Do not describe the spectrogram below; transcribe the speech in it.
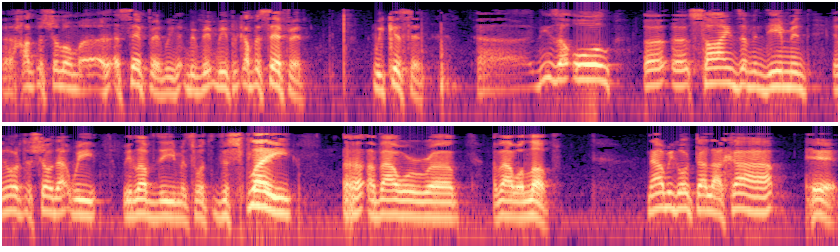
Uh, Shalom, uh, a sefer. We, we, we, pick up a sefer. We kiss it. Uh, these are all uh, uh, signs of endearment in order to show that we, we love the mitzvot. Display uh, of our of our love. Now we go to halacha here.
